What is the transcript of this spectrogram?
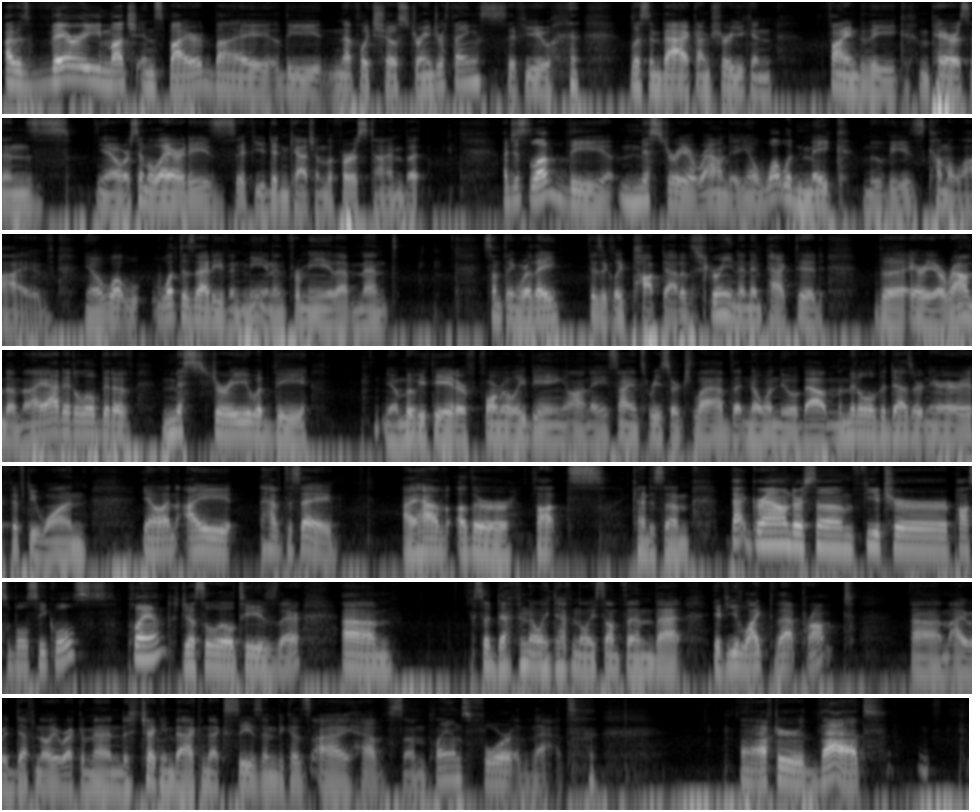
I was very much inspired by the Netflix show Stranger Things. If you listen back, I'm sure you can find the comparisons, you know, or similarities if you didn't catch them the first time. But I just loved the mystery around it. You know, what would make movies come alive? You know, what what does that even mean? And for me, that meant something where they physically popped out of the screen and impacted the area around them. And I added a little bit of mystery with the you know movie theater formerly being on a science research lab that no one knew about in the middle of the desert near Area 51. You know, and I have to say I have other thoughts, kind of some background or some future possible sequels planned. Just a little tease there. Um, so definitely, definitely something that if you liked that prompt, um, I would definitely recommend checking back next season because I have some plans for that. uh, after that,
